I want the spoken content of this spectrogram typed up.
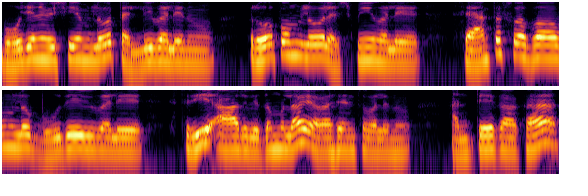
భోజన విషయంలో తల్లి వలెను రూపంలో లక్ష్మీ వలె శాంత స్వభావంలో భూదేవి వలె స్త్రీ ఆరు విధములా వ్యవహరించవలను. అంతేకాక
